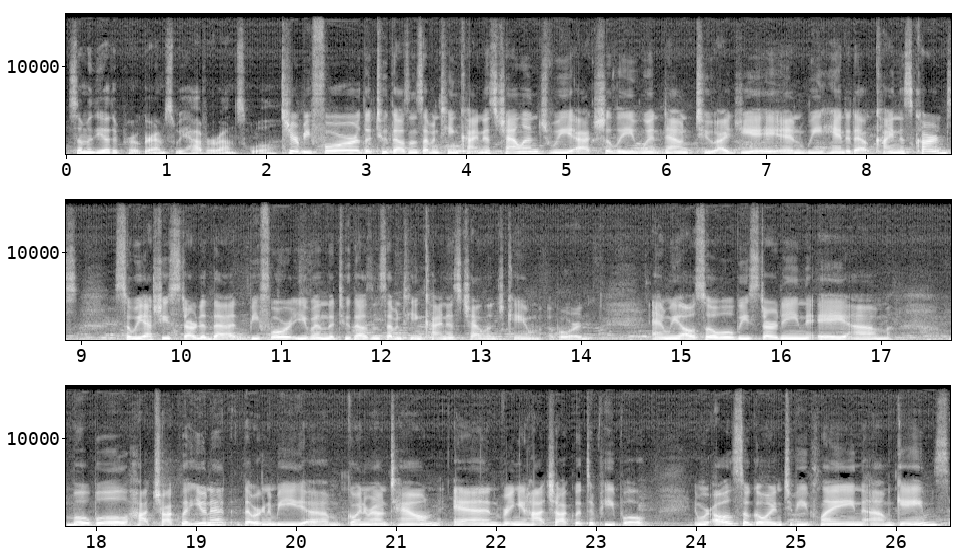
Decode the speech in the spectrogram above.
some of the other programs we have around school. This year, before the 2017 Kindness Challenge, we actually went down to IGA and we handed out kindness cards. So we actually started that before even the 2017 Kindness Challenge came aboard. And we also will be starting a um, mobile hot chocolate unit that we're going to be um, going around town and bringing hot chocolate to people. And we're also going to be playing um, games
